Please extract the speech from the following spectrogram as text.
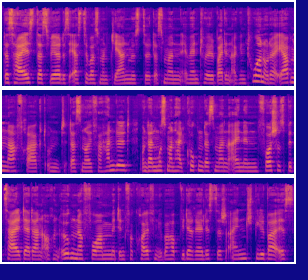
Das heißt, das wäre das Erste, was man klären müsste, dass man eventuell bei den Agenturen oder Erben nachfragt und das neu verhandelt. Und dann muss man halt gucken, dass man einen Vorschuss bezahlt, der dann auch in irgendeiner Form mit den Verkäufen überhaupt wieder realistisch einspielbar ist,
